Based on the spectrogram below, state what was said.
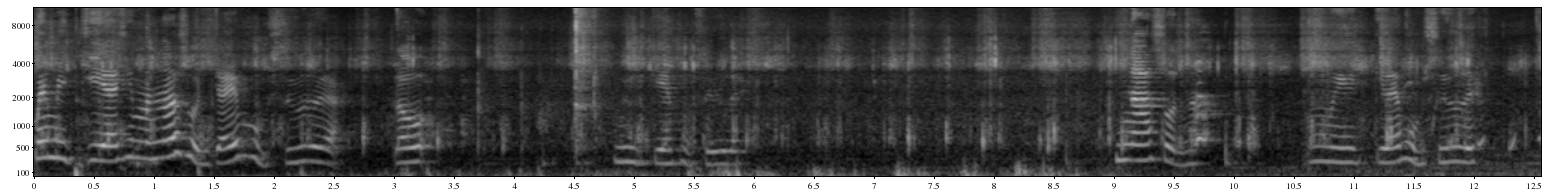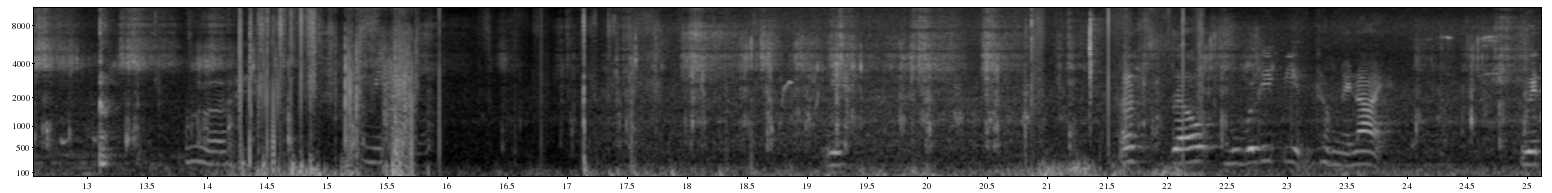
ไม่มีเกียร์ที่มันน่าสนใจให้ผมซื้อเลยอะแล้ว มีเกียร์ผมซื้อเลย น่าสนนะมีเกียร์ให้ผมซื้อเลยเออมีเกียร์นะนี่แล้วแล้วบูเบอรี่เปลี่ยนทำไงได้เวท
